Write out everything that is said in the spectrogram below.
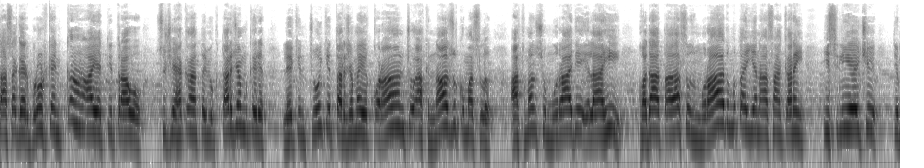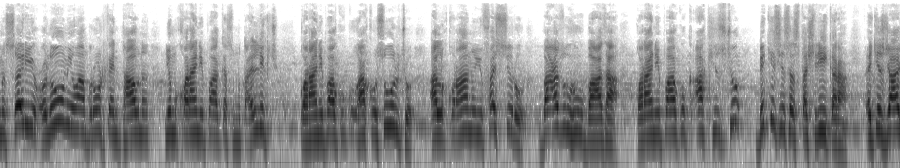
तस अगर ब्रो कन कह आयत ति त्रो सह तमुक तर्जम कर लेकिन चूँकि तर्जम कुरान नाजुक मसल अत मज मुराद इलाही, खुदा तला मुराद मुतन करें। इसलिए तम सारी ूम ब्रो कन यम कुरान पाकस मुतलिक कुरान पाक उसूल अल कुरान बाजू बाजा। कुरान पाक हिस्स बेकिस हिस्सस तशरी करान अकिस जाय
